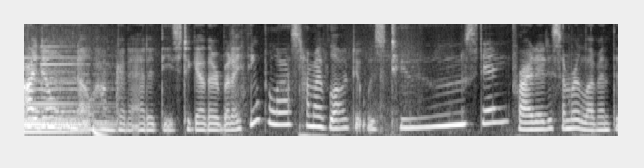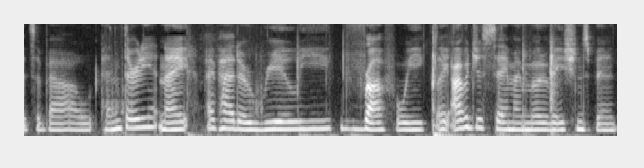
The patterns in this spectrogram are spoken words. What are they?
I don't know how I'm gonna edit these together, but I think the last time I vlogged it was Tuesday, Friday, December 11th. It's about 10:30 at night. I've had a really rough week. Like I would just say my motivation's been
